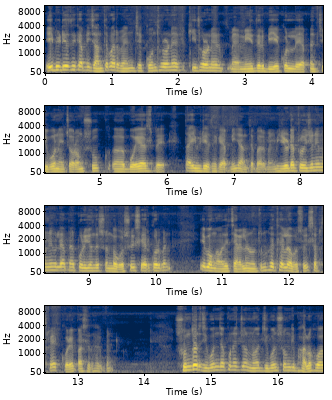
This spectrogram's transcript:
এই ভিডিও থেকে আপনি জানতে পারবেন যে কোন ধরনের, কী ধরনের মেয়েদের বিয়ে করলে আপনার জীবনে চরম সুখ বয়ে আসবে তা এই ভিডিও থেকে আপনি জানতে পারবেন। ভিডিওটা প্রয়োজনীয় মনে হলে আপনার পরিজনদের সঙ্গে অবশ্যই শেয়ার করবেন এবং আমাদের চ্যানেলে নতুন হয়ে থাকলে অবশ্যই সাবস্ক্রাইব করে পাশে থাকবেন। সুন্দর জীবনযাপনের জন্য জীবনসঙ্গী ভালো হওয়া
